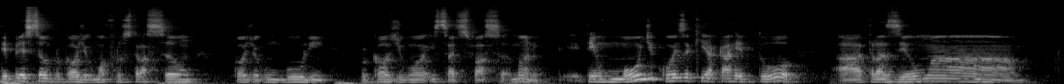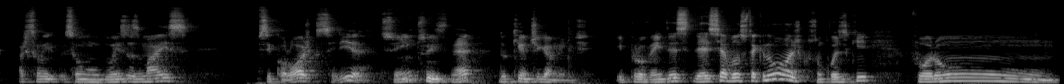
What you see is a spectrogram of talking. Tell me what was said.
Depressão por causa de alguma frustração, por causa de algum bullying, por causa de alguma insatisfação. Mano, tem um monte de coisa que acarretou a trazer uma. Acho que são, são doenças mais psicológicas, seria? Sim. Sim. né, do que antigamente. E provém desse, desse avanço tecnológico. São coisas que foram,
